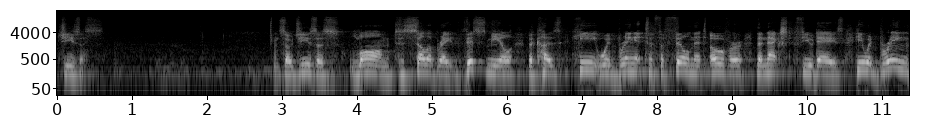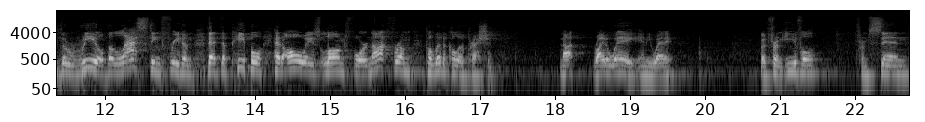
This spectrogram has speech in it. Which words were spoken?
Jesus. And so Jesus longed to celebrate this meal because he would bring it to fulfillment over the next few days. He would bring the real, the lasting freedom that the people had always longed for, not from political oppression, not right away anyway, but from evil, from sin,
